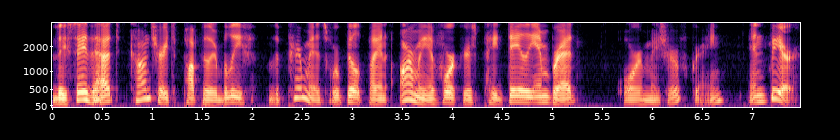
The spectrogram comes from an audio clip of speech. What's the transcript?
They say that, contrary to popular belief, the pyramids were built by an army of workers paid daily in bread, or a measure of grain, and beer.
